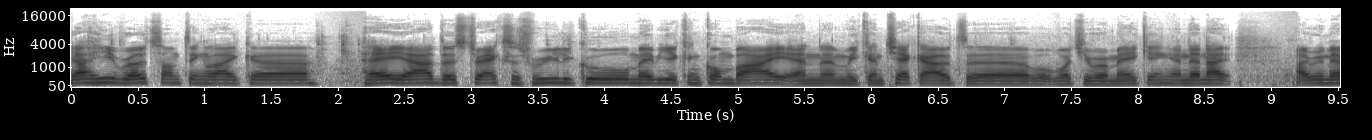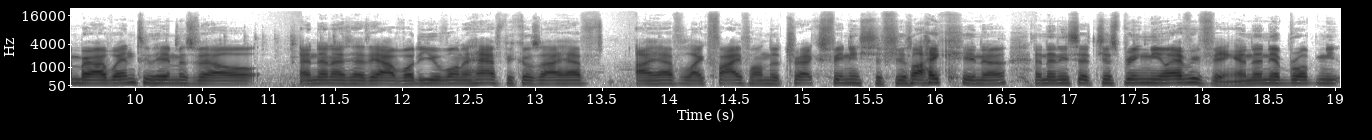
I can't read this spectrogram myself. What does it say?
yeah he wrote something like uh, hey yeah those tracks is really cool. Maybe you can come by and then we can check out uh, what you were making. And then I I remember I went to him as well and then I said yeah what do you want to have? Because I have I have like 500 tracks finished if you like you know? And then he said just bring me everything. And then he brought me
